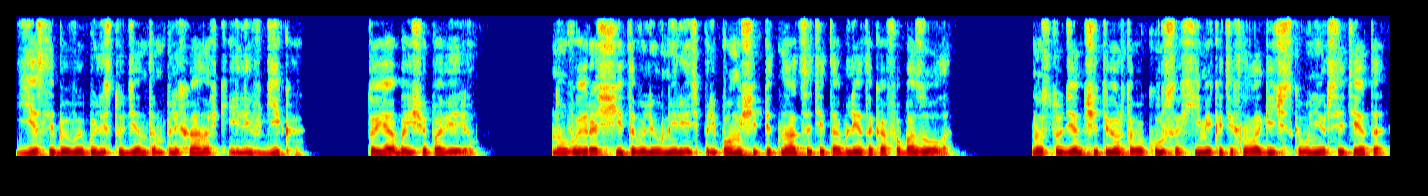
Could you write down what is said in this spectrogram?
Если бы вы были студентом Плехановки или в ГИКа, то я бы еще поверил. Но вы рассчитывали умереть при помощи 15 таблеток афобазола. Но студент четвертого курса химико-технологического университета,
